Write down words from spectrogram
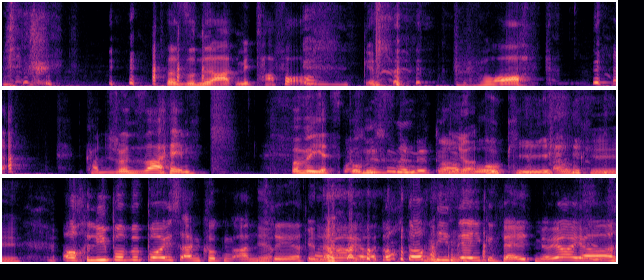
das ist so eine Art Metapher. Genau. Ja. Kann schon sein. Wollen wir jetzt bumsen? Ja. Okay. Okay. Ach, lieber The Boys angucken, André. Ja, genau. Ja, ja, doch, doch, die Serie gefällt mir. Ja, ja.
